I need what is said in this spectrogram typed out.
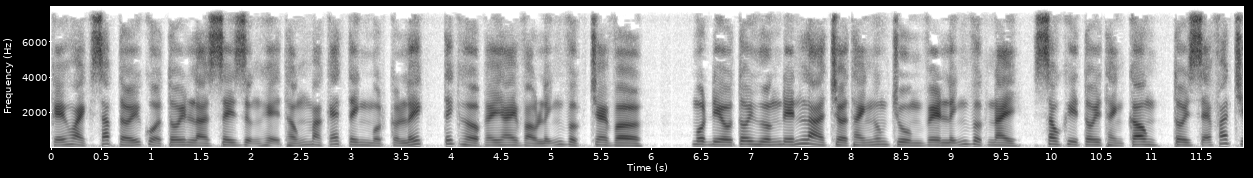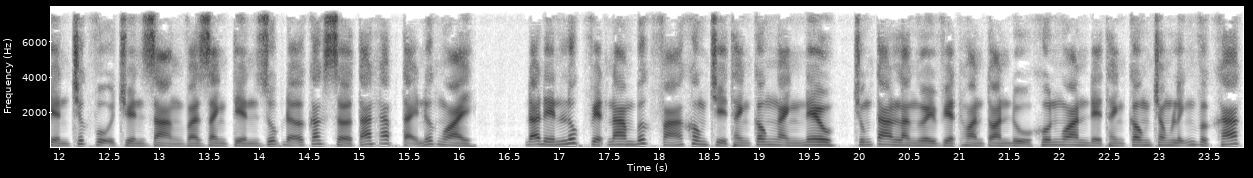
kế hoạch sắp tới của tôi là xây dựng hệ thống marketing một click, tích hợp AI vào lĩnh vực Trevor. Một điều tôi hướng đến là trở thành ông trùm về lĩnh vực này, sau khi tôi thành công, tôi sẽ phát triển chức vụ truyền giảng và dành tiền giúp đỡ các sở tát up tại nước ngoài. Đã đến lúc Việt Nam bứt phá không chỉ thành công ngành nêu, chúng ta là người Việt hoàn toàn đủ khôn ngoan để thành công trong lĩnh vực khác.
